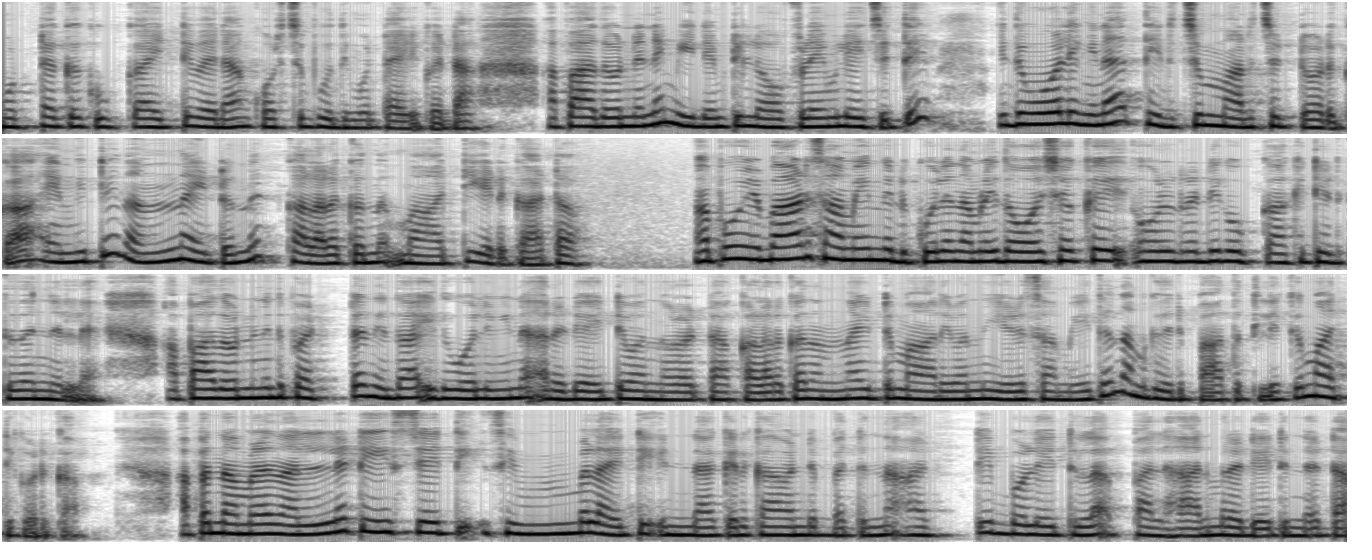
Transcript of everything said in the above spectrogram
മുട്ടൊക്കെ കുക്കായിട്ട് വരാൻ കുറച്ച് ബുദ്ധിമുട്ടായിരിക്കും കേട്ടോ. അപ്പോൾ അതുകൊണ്ട് തന്നെ മീഡിയം ടു ലോ ഫ്ലെയിമിൽ വെച്ചിട്ട് ഇതുപോലെ ഇങ്ങനെ തിരിച്ചും മറിച്ചിട്ട് കൊടുക്കുക. എന്നിട്ട് നന്നായിട്ടൊന്ന് കളറൊക്കെ ഒന്ന് മാറ്റി കേട്ടോ. അപ്പോൾ ഒരുപാട് സമയം എടുക്കില്ല നമ്മൾ ഈ ദോശയൊക്കെ ഓൾറെഡി കുക്കാക്കിയിട്ട് എടുത്തത് തന്നെയല്ലേ? അപ്പോൾ അതുകൊണ്ട് തന്നെ ഇത് പെട്ടെന്ന് ഇതാ ഇതുപോലെ ഇങ്ങനെ റെഡി ആയിട്ട് വന്നോളൂ കേട്ടോ. കളറൊക്കെ നന്നായിട്ട് മാറി വന്ന ഈ സമയത്ത് നമുക്കിതൊരു പാത്രത്തിലേക്ക് മാറ്റി കൊടുക്കാം. അപ്പം നമ്മൾ നല്ല ടേസ്റ്റി ആയിട്ട് സിമ്പിളായിട്ട് ഉണ്ടാക്കിയെടുക്കാൻ വേണ്ടി പറ്റുന്ന അടിപൊളിയായിട്ടുള്ള പലഹാരം റെഡി ആയിട്ടുണ്ട് കേട്ടോ.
